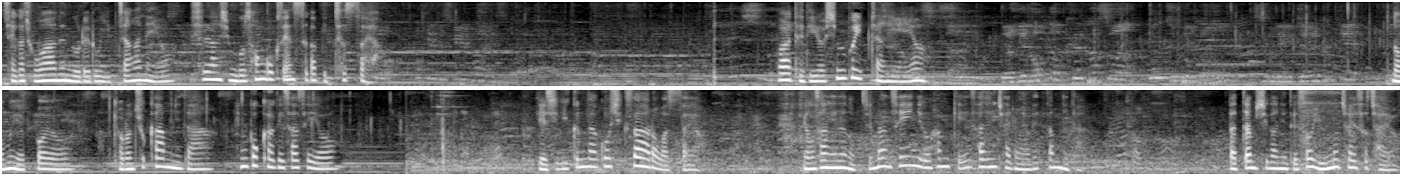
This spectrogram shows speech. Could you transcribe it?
제가 좋아하는 노래로 입장하네요. 신랑 신부 선곡 센스가 미쳤어요. 와 드디어 신부 입장이에요. 너무 예뻐요. 결혼 축하합니다. 행복하게 사세요. 예식이 끝나고 식사하러 왔어요. 영상에는 없지만 세인이로 함께 사진 촬영을 했답니다. 낮잠 시간이 돼서 유모차에서 자요.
